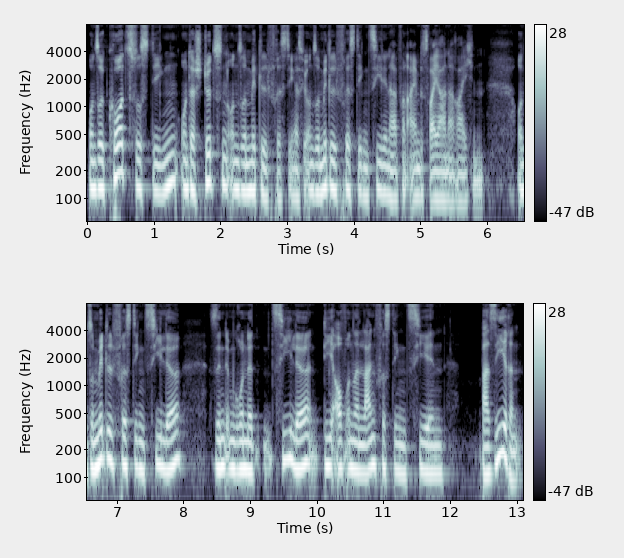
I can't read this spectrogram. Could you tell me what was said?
unsere kurzfristigen unterstützen unsere mittelfristigen, dass wir unsere mittelfristigen Ziele innerhalb von ein bis zwei Jahren erreichen. Unsere mittelfristigen Ziele sind im Grunde Ziele, die auf unseren langfristigen Zielen basieren.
